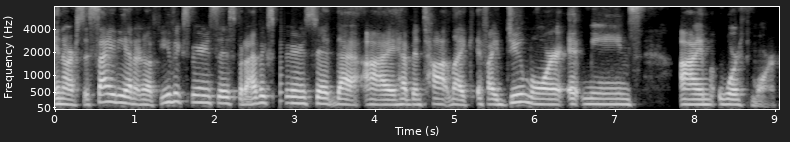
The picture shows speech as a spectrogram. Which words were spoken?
in our society i don't know if you've experienced this but i've experienced it that i have been taught like if i do more it means i'm worth more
